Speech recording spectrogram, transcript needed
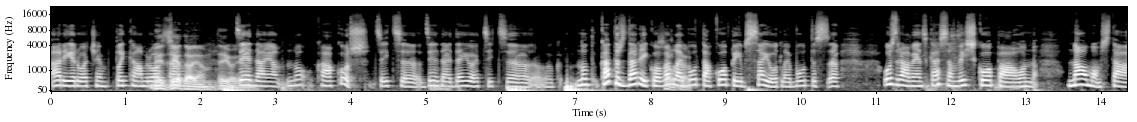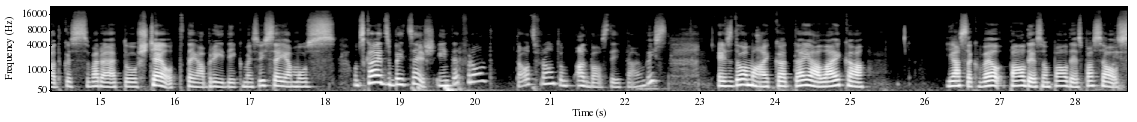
ar ieročiem, plikām rokām. Mēs dziedājām, dejojām. Dziedājām, nu, kā kurš, cits uh, dziedāja, dejoja, cits, uh, nu, katrs darīja, ko var, Savukārt. lai būtu tā kopības sajūta, lai būtu tas uzrāviens, ka esam visi kopā, un nav mums tāda, kas varētu šķelt tajā brīdī, ka mēs visi ejam uz, un skaidrs bija ceļš, interfront, tautas frontu un atbalstītāju. Un viss. es domāju, ka tajā laikā jāsaka vēl paldies un paldies pasaules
